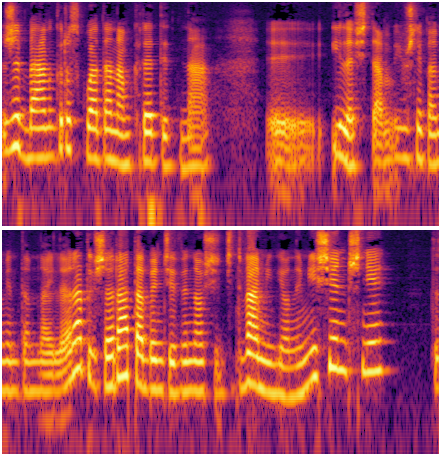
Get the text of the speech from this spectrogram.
że bank rozkłada nam kredyt na yy, ileś tam, już nie pamiętam na ile rat, że rata będzie wynosić 2 miliony miesięcznie. To,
